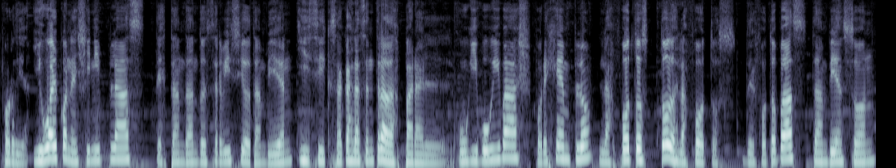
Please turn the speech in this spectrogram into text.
por día. Igual con el Genie Plus te están dando el servicio también. Y si sacas las entradas para el Oogie Boogie Bash, por ejemplo, las fotos, todas las fotos del Photopass también son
